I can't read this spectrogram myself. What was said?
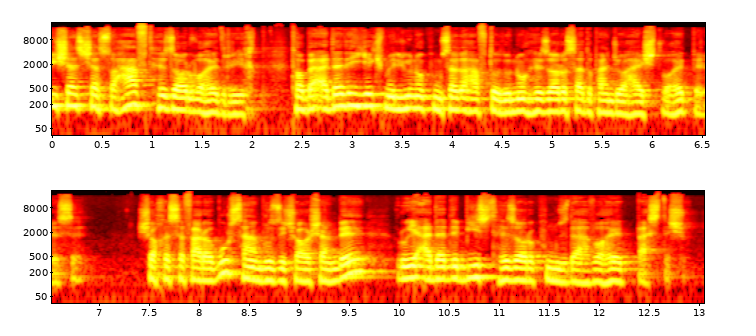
بیش از 67 هزار واحد ریخت. تا به عدد 1 میلیون و 579 واحد برسه. شاخص فرابورس هم روز چهارشنبه روی عدد 20015 واحد بسته شد.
